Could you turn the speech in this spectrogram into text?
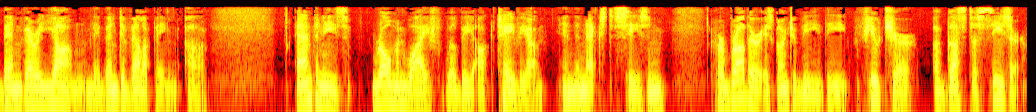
been very young. They've been developing. Uh, Antony's Roman wife will be Octavia in the next season. Her brother is going to be the future Augustus Caesar.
